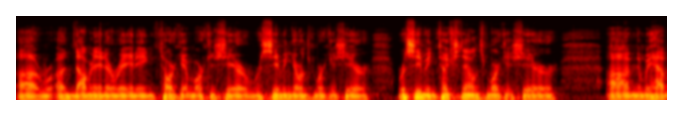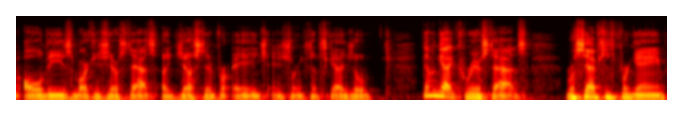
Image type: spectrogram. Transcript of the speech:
uh, dominator rating, target market share, receiving yards market share, receiving touchdowns market share, um, then we have all these market share stats adjusted for age and strength of schedule. Then we got career stats, receptions per game,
